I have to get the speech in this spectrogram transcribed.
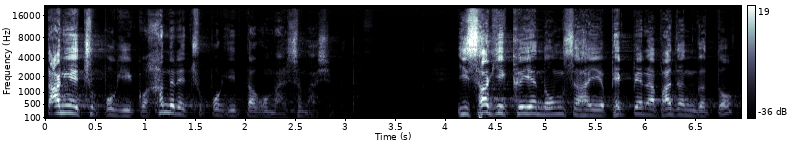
땅의 축복이 있고 하늘의 축복이 있다고 말씀하십니다. 이삭이 그의 농사하여 백배나 받은 것도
